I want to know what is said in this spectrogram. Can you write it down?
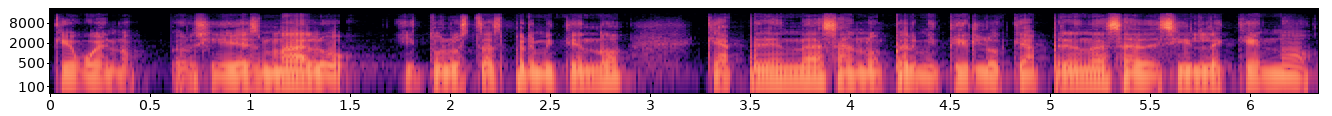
qué bueno, pero si es malo y tú lo estás permitiendo, que aprendas a no permitirlo, que aprendas a decirle que no,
